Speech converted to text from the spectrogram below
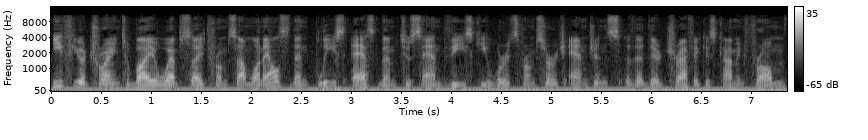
if you're trying to buy a website from someone else then please ask them to send these keywords from search engines that their traffic is coming from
